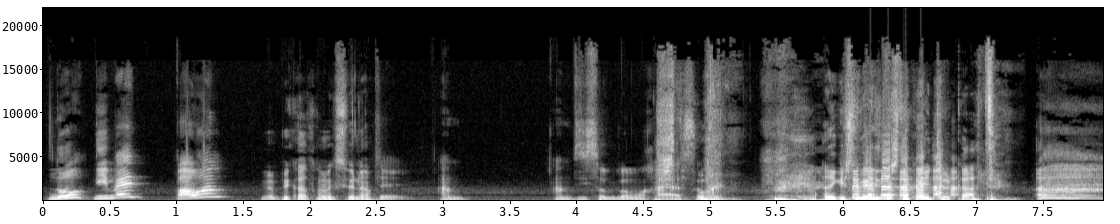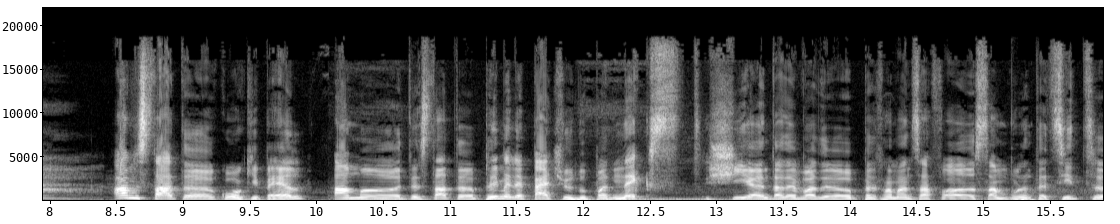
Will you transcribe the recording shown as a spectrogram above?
Nu? Nimeni? Paul? Mi-a picat conexiunea. Am, am zis o glumă, hai asta. Adică știu că, știu că ai încercat. Am stat uh, cu ochii pe el, am uh, testat uh, primele patch-uri după Next și uh, într-adevăr uh, performanța uh, s-a îmbunătățit uh,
